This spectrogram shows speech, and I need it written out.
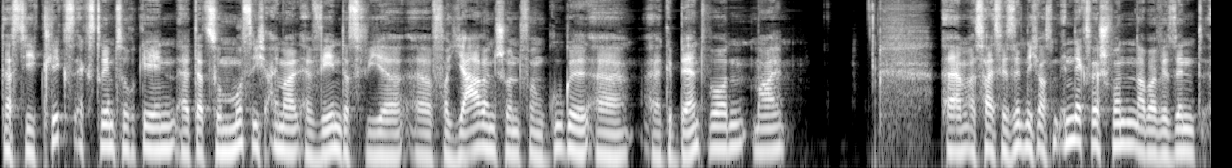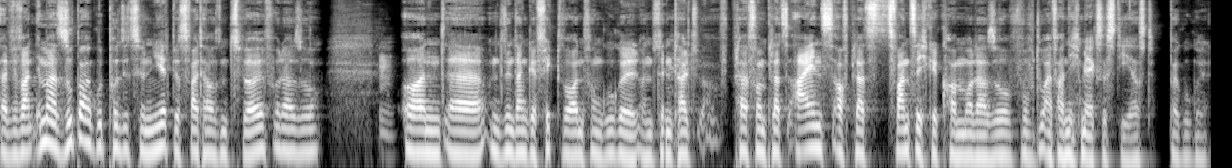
dass die Klicks extrem zurückgehen. Äh, dazu muss ich einmal erwähnen, dass wir äh, vor Jahren schon von Google äh, äh, gebannt wurden mal. Ähm, das heißt, wir sind nicht aus dem Index verschwunden, aber wir sind, äh, wir waren immer super gut positioniert bis 2012 oder so. Hm. Und, äh, und sind dann gefickt worden von Google und sind halt von Platz eins auf Platz 20 gekommen oder so, wo du einfach nicht mehr existierst bei Google.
